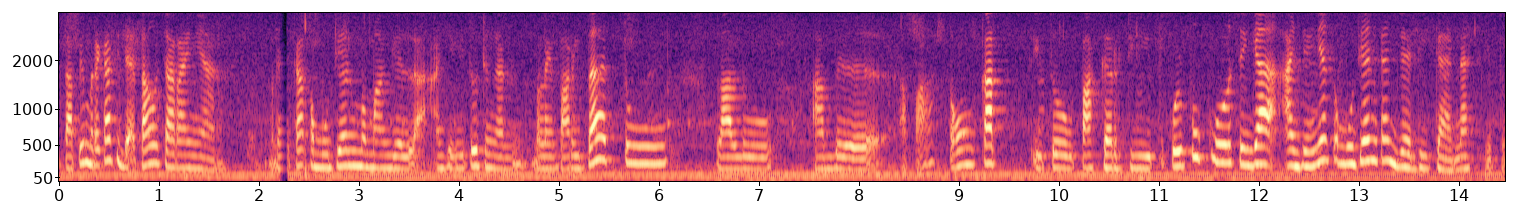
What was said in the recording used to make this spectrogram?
tapi mereka tidak tahu caranya mereka kemudian memanggil anjing itu dengan melempari batu lalu ambil apa tongkat itu pagar dipukul-pukul sehingga anjingnya kemudian kan jadi ganas gitu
